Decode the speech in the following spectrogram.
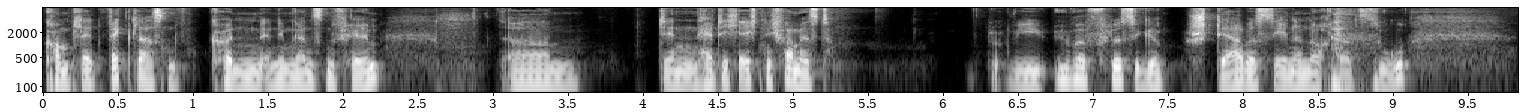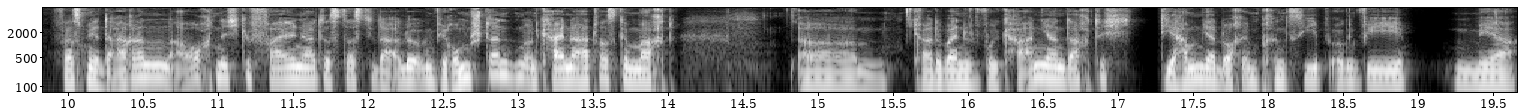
komplett weglassen können in dem ganzen Film. Ähm, den hätte ich echt nicht vermisst. Wie überflüssige Sterbeszene noch dazu. Was mir daran auch nicht gefallen hat, ist, dass die da alle irgendwie rumstanden und keiner hat was gemacht. Ähm, Gerade bei den Vulkaniern dachte ich, die haben ja doch im Prinzip irgendwie mehr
